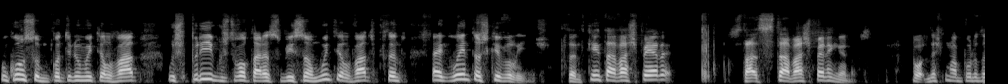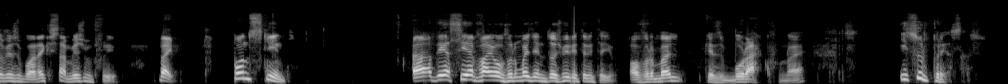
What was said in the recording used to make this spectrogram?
o consumo continua muito elevado, os perigos de voltar a subir são muito elevados, portanto, aguenta os cavalinhos. Portanto, quem estava à espera Está, se estava à espera, enganou-se. Bom, deixa-me lá pôr outra vez o boné, que está mesmo frio. Bem, ponto seguinte. A ADSE vai ao vermelho em 2031. Ao vermelho, quer dizer, buraco, não é? E surpresas.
